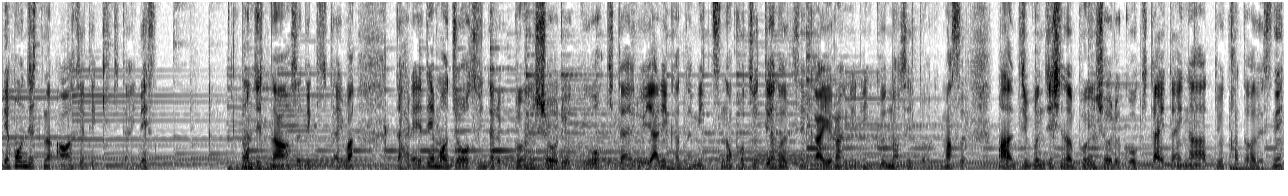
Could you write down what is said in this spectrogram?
で、本日の合わせて聞きたいです。本日の合わせて聞きたいは誰でも上手になる文章力を鍛えるやり方3つのコツっていうのをですね概要欄にリンク載せておりますまあ自分自身の文章力を鍛えたいなという方はですね、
